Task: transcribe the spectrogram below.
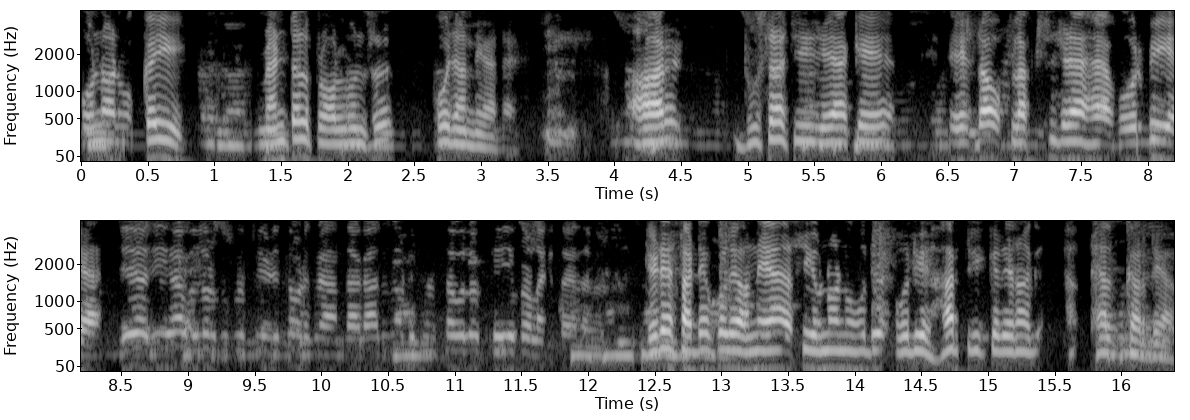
ਉਹਨਾਂ ਨੂੰ ਕਈ ਮੈਂਟਲ ਪ੍ਰੋਬਲਮਸ ਹੋ ਜਾਂਦੀਆਂ ਨੇ। ਔਰ ਦੂਸਰਾ ਚੀਜ਼ ਇਹ ਹੈ ਕਿ ਇਸ ਦਾ ਉਪਲਕਸ਼ ਜਿਹੜਾ ਹੈ ਹੋਰ ਵੀ ਹੈ। ਜੇ ਅਜਿਹਾ ਬਜ਼ੁਰਗ ਕੋਈ ਕੋਲ ਆਉਂਦਾ ਹੈਗਾ ਤਾਂ ਤੁਹਾਡੀ ਸੰਸਥਾ ਵੱਲੋਂ ਕੀ ਕੀਤਾ ਜਾਂਦਾ ਫਿਰ ਜਿਹੜੇ ਸਾਡੇ ਕੋਲ ਆਉਂਦੇ ਆ ਅਸੀਂ ਉਹਨਾਂ ਨੂੰ ਉਹਦੇ ਉਹਦੀ ਹਰ ਤਰੀਕੇ ਦੇ ਨਾਲ ਹੈਲਪ ਕਰਦੇ ਆ।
